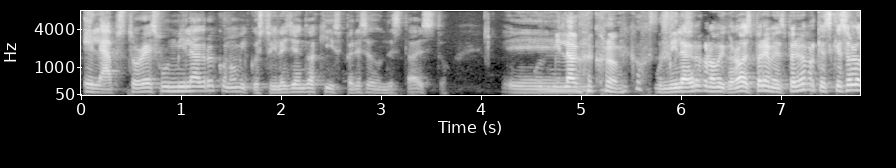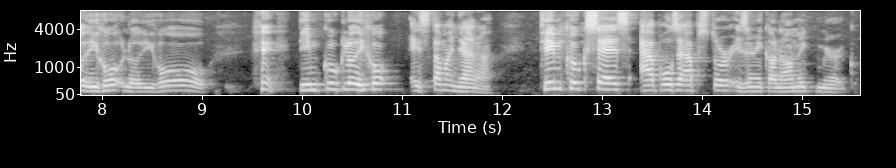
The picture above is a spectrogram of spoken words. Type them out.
el App Store es un milagro económico. Estoy leyendo aquí, espérese, ¿dónde está esto? un eh, milagro económico. Un milagro económico. No, espéreme, espéreme, porque es que eso lo dijo, lo dijo, Tim Cook lo dijo esta mañana. Tim Cook says Apple's App Store is an economic miracle.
